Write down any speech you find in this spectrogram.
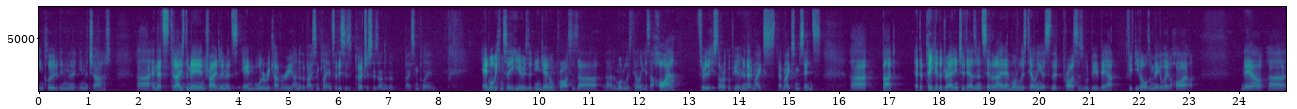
included in the, in the chart. Uh, and that's today's demand, trade limits and water recovery under the basin plan. So this is purchases under the basin plan. And what we can see here is that in general, prices are, uh, the model is telling us, are higher through the historical period, and that makes, that makes some sense. Uh, but at the peak of the drought in 2007-8, our model is telling us that prices would be about $50 a megalitre higher. Now, uh,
